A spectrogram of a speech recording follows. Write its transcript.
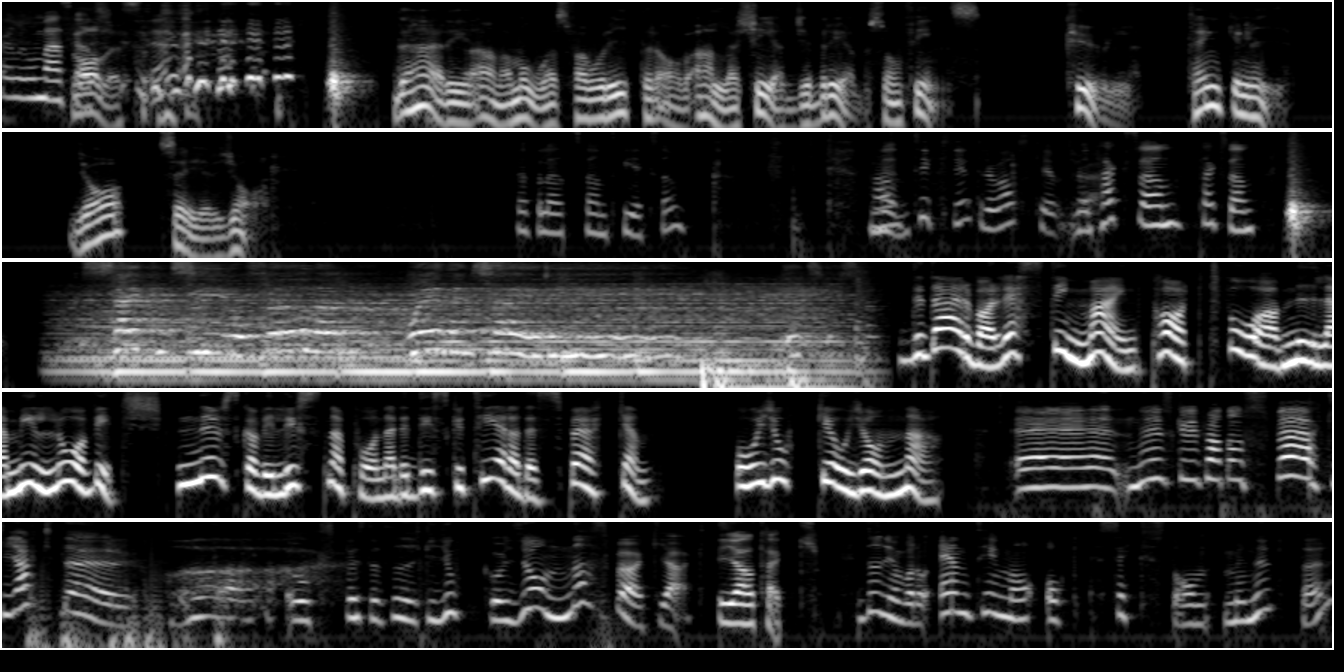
Our little mascot. Flawless. Det här är Anna Moas favoriter av alla kedjebrev som finns. Kul, tänker ni? Ja, säger jag. Varför lät Sven tveksam? Han Men, tyckte inte det var så kul tror men jag. tack Sven, tack Sven. Det där var Resting Mind Part 2 av Mila Millovic. Nu ska vi lyssna på när det diskuterades spöken. Och Jocke och Jonna. Eh, nu ska vi prata om spökjakter! Och specifikt Jocke och Jonnas spökjakt. Ja tack. Videon var då en timme och 16 minuter.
